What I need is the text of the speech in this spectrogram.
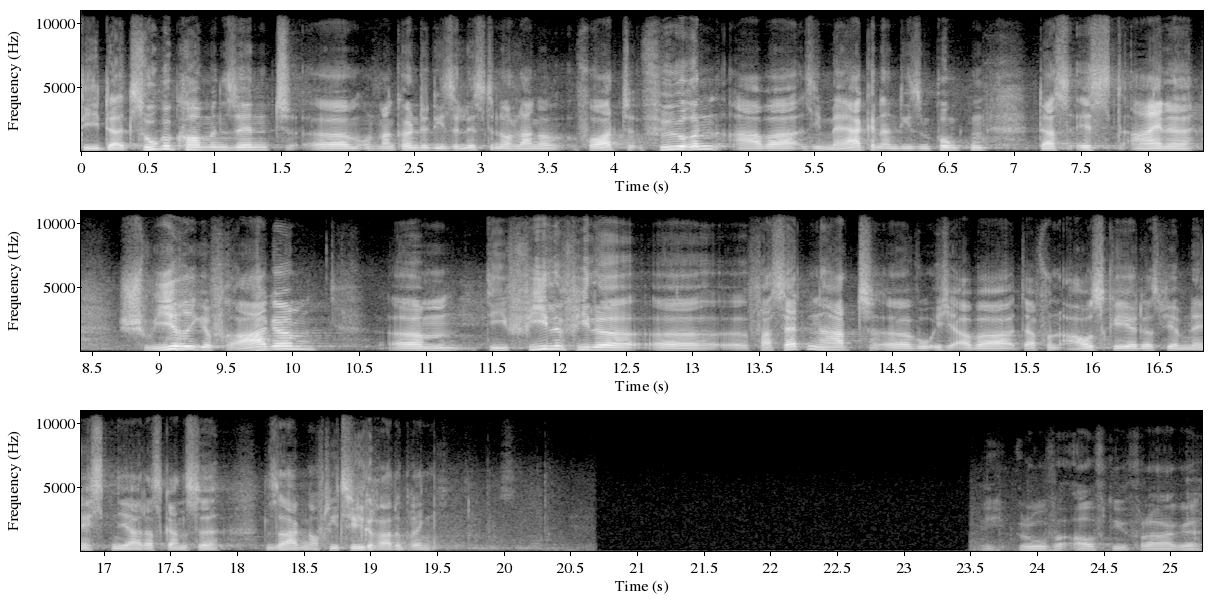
die dazugekommen sind. Ähm, man könnte diese Liste noch lange fortführen. Aber Sie merken an diesen Punkten, das ist eine schwierige Frage, ähm, die viele, viele äh, Facetten hat, äh, wo ich aber davon ausgehe, dass wir im nächsten Jahr das Ganze sagen, auf die Zielgerade bringen. Ich rufe auf die Frage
